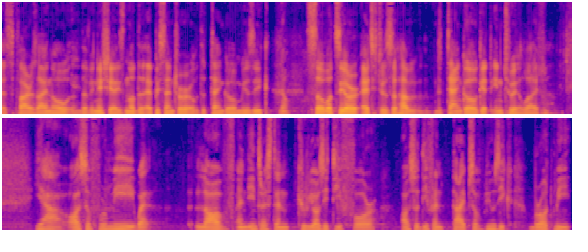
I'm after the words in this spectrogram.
as far as I know, the Venetia is not the epicenter of the tango music. No. So, what's your attitude? So, how did tango get into your life? Yeah, also for me, well, love and interest and curiosity for also different types of music brought me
